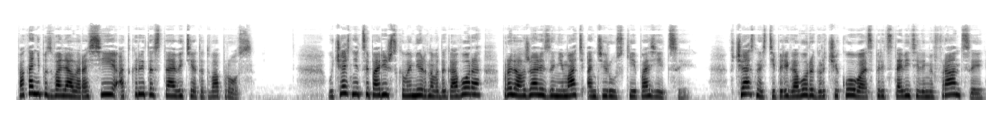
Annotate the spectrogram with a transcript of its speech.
пока не позволяла России открыто ставить этот вопрос. Участницы Парижского мирного договора продолжали занимать антирусские позиции. В частности, переговоры Горчакова с представителями Франции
